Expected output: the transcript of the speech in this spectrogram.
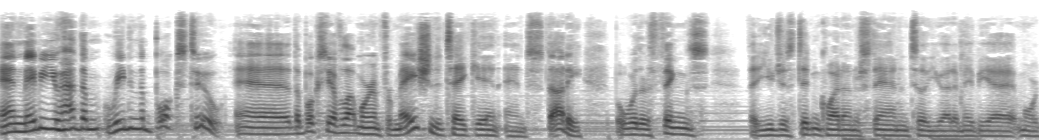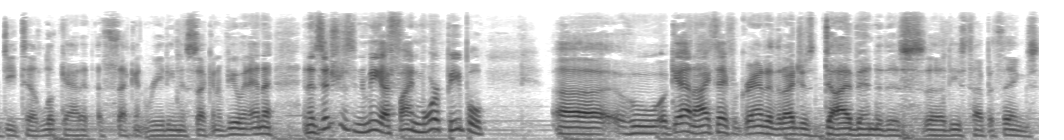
And maybe you had them reading the books too. Uh, the books you have a lot more information to take in and study, but were there things that you just didn't quite understand until you had a, maybe a more detailed look at it, a second reading, a second view? And and it's interesting to me. I find more people uh, who again I take for granted that I just dive into this uh, these type of things,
